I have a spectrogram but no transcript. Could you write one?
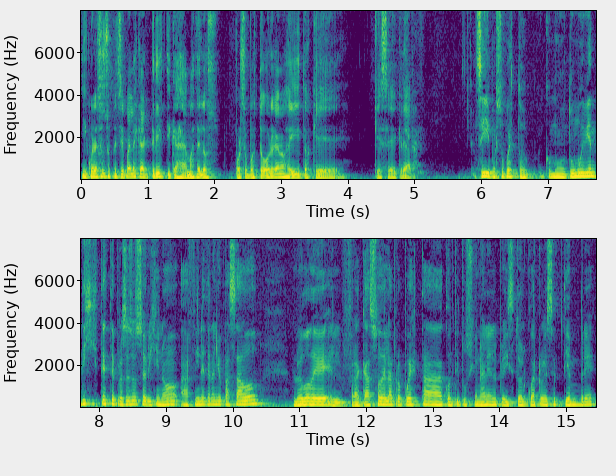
y cuáles son sus principales características, además de los, por supuesto, órganos e hitos que, que se crearon. Sí, por supuesto. Como tú muy bien dijiste, este proceso se originó a fines del año pasado Luego del fracaso de la propuesta constitucional en el plebiscito del 4 de septiembre,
